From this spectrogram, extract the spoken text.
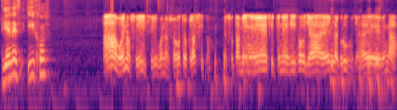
¿Tienes hijos? Ah, bueno, sí, sí, bueno, eso es otro clásico. Eso también es, si tienes hijos, ya es la cruz, ya es, venga,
